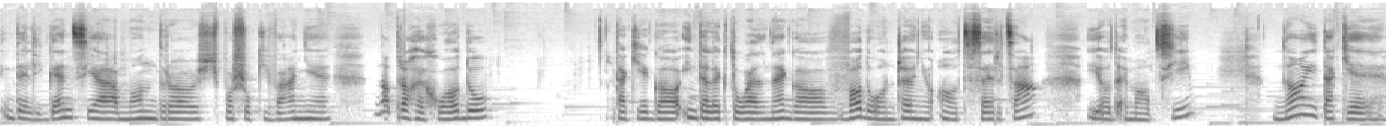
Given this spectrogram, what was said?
Inteligencja, mądrość, poszukiwanie, no trochę chłodu, takiego intelektualnego w odłączeniu od serca i od emocji. No i takie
